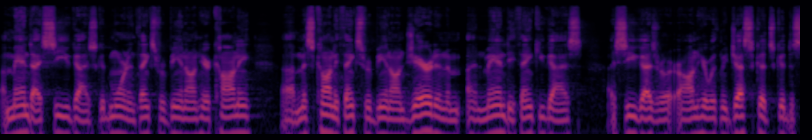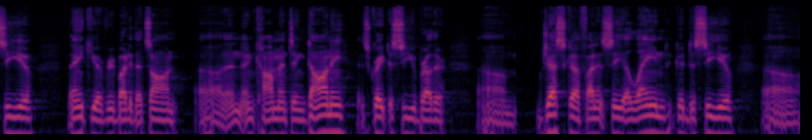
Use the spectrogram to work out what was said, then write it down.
Amanda, I see you guys. Good morning. Thanks for being on here. Connie, uh, Miss Connie, thanks for being on. Jared and, and Mandy, thank you guys. I see you guys are, are on here with me. Jessica, it's good to see you. Thank you, everybody that's on uh, and, and commenting. Donnie, it's great to see you, brother. Um, Jessica, if I didn't see Elaine, good to see you. Uh,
